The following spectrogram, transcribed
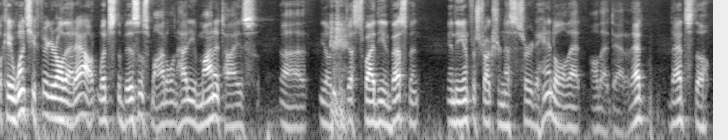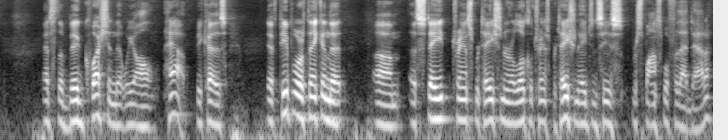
okay, once you figure all that out, what's the business model and how do you monetize, uh, you know, to justify the investment in the infrastructure necessary to handle all that all that data? That that's the that's the big question that we all have because if people are thinking that um, a state transportation or a local transportation agency is responsible for that data,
